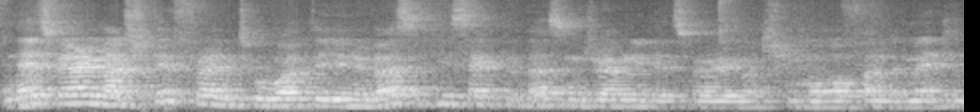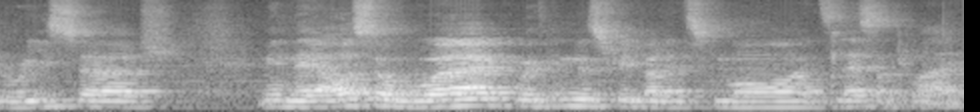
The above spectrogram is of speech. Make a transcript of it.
And that's very much different to what the university sector does in Germany. That's very much more fundamental research. I mean, they also work with industry, but it's more, it's less applied.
